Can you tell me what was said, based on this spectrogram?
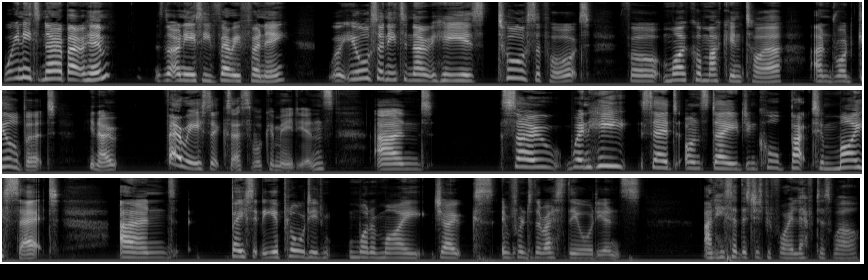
What you need to know about him is not only is he very funny, well, you also need to know he is tour support for Michael McIntyre and Rhod Gilbert. You know, very successful comedians. And so when he said on stage and called back to my set and basically applauded one of my jokes in front of the rest of the audience. And he said this just before I left as well.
